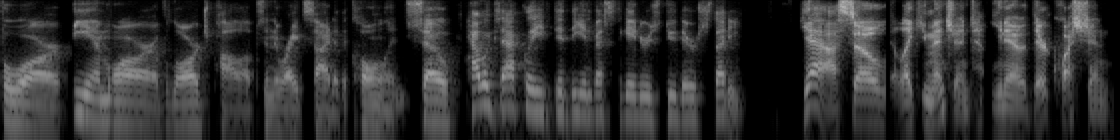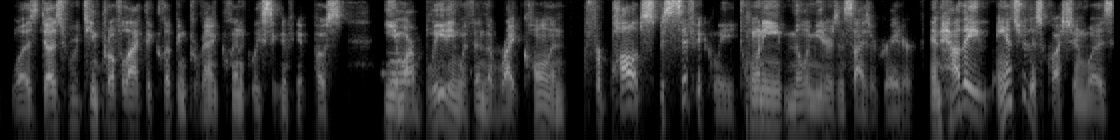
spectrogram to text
for EMR of large polyps in the right side of the colon. So, how exactly did the investigators do their study? Yeah. So, like you mentioned, you know, their question was Does routine prophylactic clipping prevent clinically significant post EMR bleeding within the right colon for polyps specifically 20 millimeters in size or greater. And how they answered this question was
